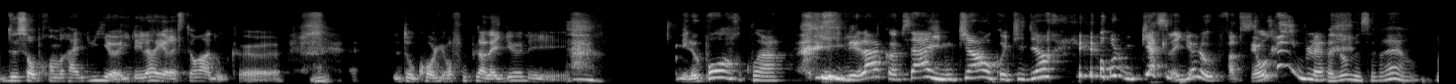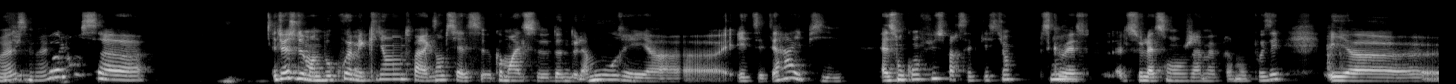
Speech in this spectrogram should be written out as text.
de s'en prendre à lui. il est là, il restera. Donc, mmh. donc on lui en fout plein la gueule. Et... mais le pauvre, quoi, il est là comme ça, il nous tient au quotidien et on lui casse la gueule. Enfin, c'est horrible. Ah non, mais c'est vrai. Hein. Ouais, c'est vrai. Violence, tu vois, je demande beaucoup à mes clientes, par exemple, si elles se, comment elles se donnent de l'amour et euh, etc. Et puis elles sont confuses par cette question parce qu'elles mmh. elles se la sont jamais vraiment posée. Et euh,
